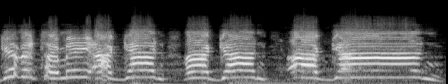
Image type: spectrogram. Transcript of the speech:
Give it to me again! Again! Again!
